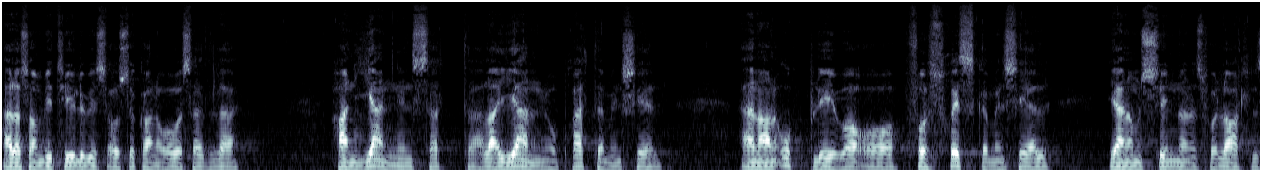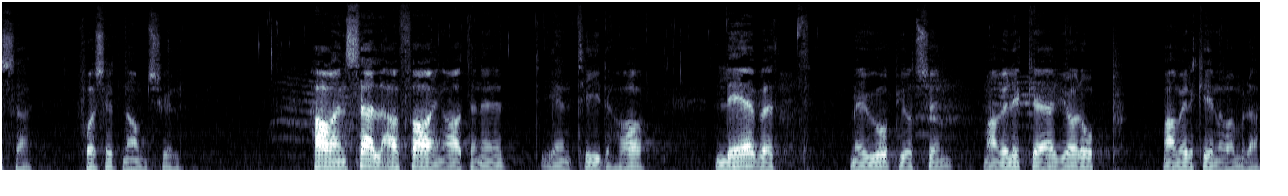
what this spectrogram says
eller som vi tydeligvis også kan oversette det Han gjeninnsetter eller gjenoppretter min sjel, enn han oppliver og forfrisker min sjel gjennom syndernes forlatelse for sitt navns skyld. Har en selv erfaring av at en i en tid har levet med uoppgjort synd? Man vil ikke gjøre det opp, man vil ikke innrømme det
